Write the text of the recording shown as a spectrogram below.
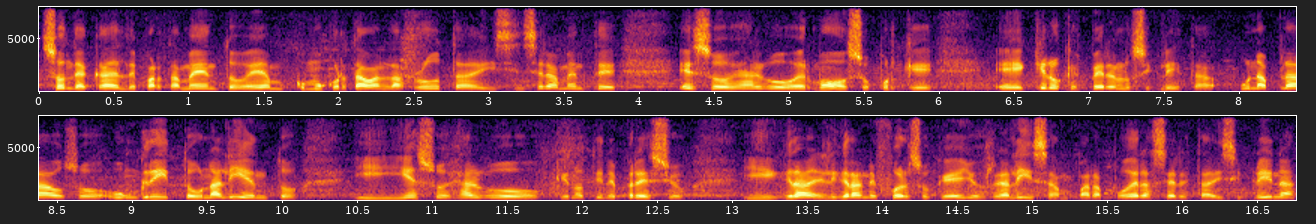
son de acá del departamento, vean cómo cortaban las rutas y sinceramente eso es algo hermoso porque eh, ¿qué es lo que esperan los ciclistas? Un aplauso, un grito, un aliento y eso es algo que no tiene precio y el gran esfuerzo que ellos realizan para poder hacer esta disciplina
